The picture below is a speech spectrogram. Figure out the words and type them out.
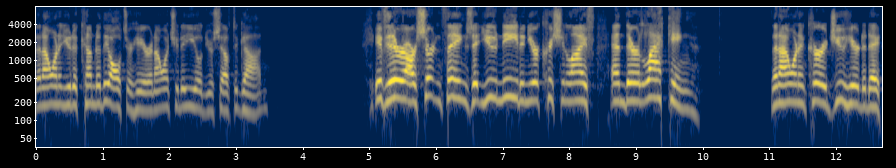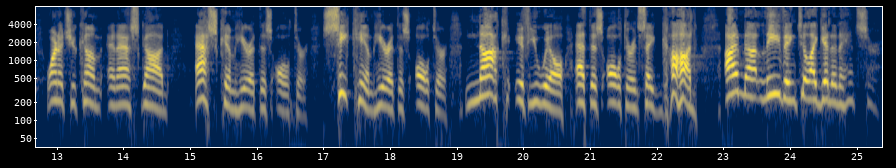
then I want you to come to the altar here and I want you to yield yourself to God. If there are certain things that you need in your Christian life and they're lacking, then I want to encourage you here today. Why don't you come and ask God? Ask Him here at this altar. Seek Him here at this altar. Knock, if you will, at this altar and say, God, I'm not leaving till I get an answer.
